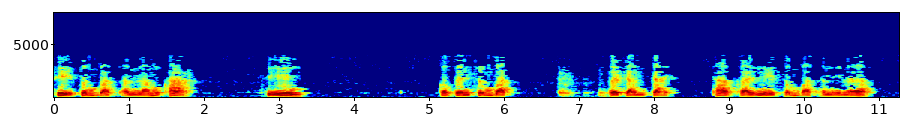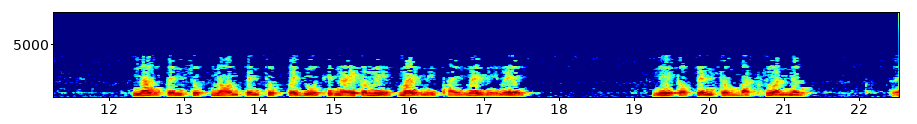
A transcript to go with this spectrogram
ที่สมบัติอันล้ำค่า ศีล ก็เป็นสมบัติประจำใจ ถ้าใครมีสมบัติอันนี้แล้ว นั่งเป็นสุขนอนเป็นสุขไปอยู่ที่ไหนก็มีไม่มีภัยไม่มีเวรนี่ก็เป็นสมบัติส่วนหนึ่งแต่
